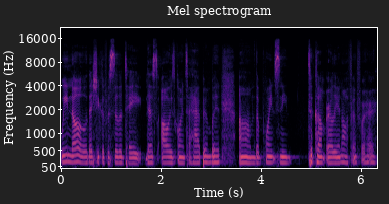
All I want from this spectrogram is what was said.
we know that she could facilitate. That's always going to happen, but um, the points need to come early and often for her.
